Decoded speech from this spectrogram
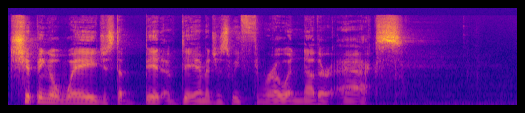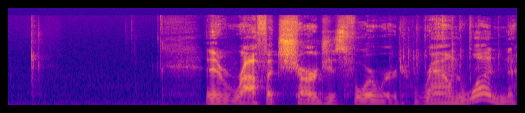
Chipping away just a bit of damage as we throw another axe. And then Rahfa charges forward. Round one,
